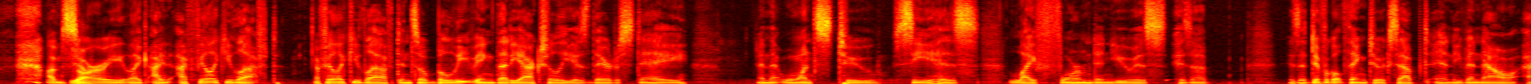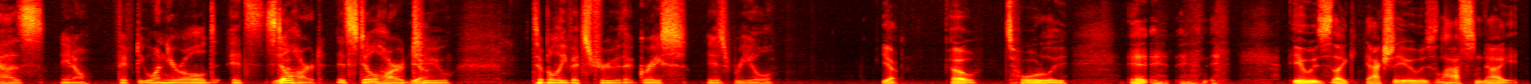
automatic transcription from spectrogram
I'm sorry. Like, I, I feel like you left. I feel like you left. And so believing that he actually is there to stay and that wants to see his life formed in you is, is a, is a difficult thing to accept. And even now as, you know, 51 year old, it's still Yeah. hard. It's still hard Yeah. to, to believe it's true that grace is real. Yep. Oh, totally. It it was like actually it was last night.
